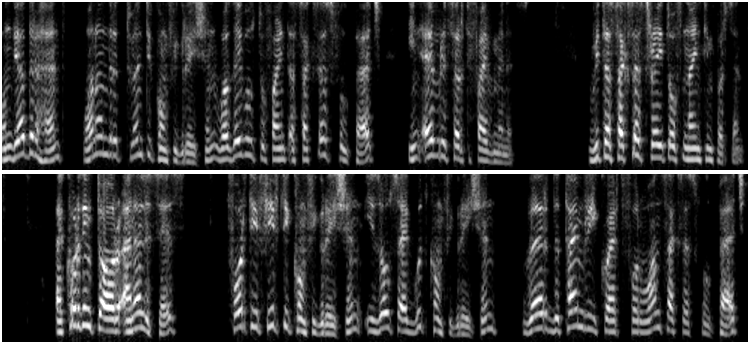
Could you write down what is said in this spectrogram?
On the other hand, 120 configuration was able to find a successful patch in every 35 minutes with a success rate of 19%. According to our analysis, 40-50 configuration is also a good configuration where the time required for one successful patch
